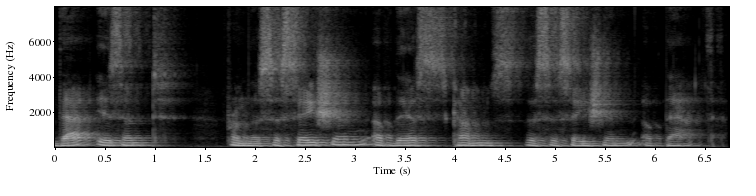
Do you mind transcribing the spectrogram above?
that isn't. From the cessation of this comes the cessation of that.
